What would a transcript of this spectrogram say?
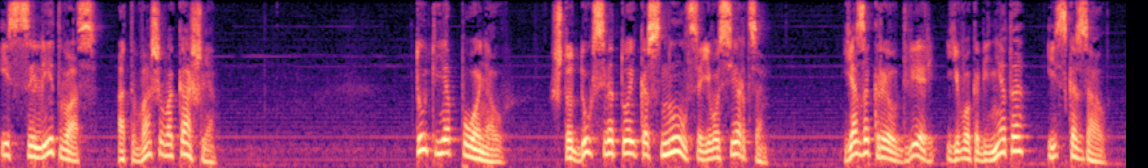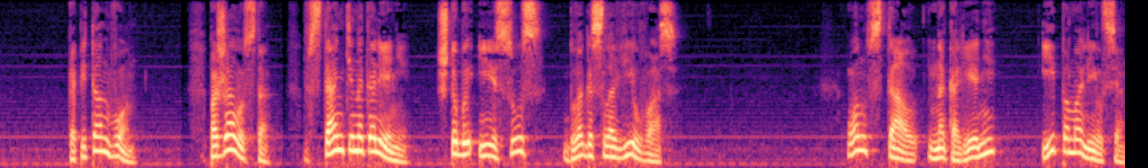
исцелит вас от вашего кашля. Тут я понял, что Дух Святой коснулся его сердца. Я закрыл дверь его кабинета и сказал, «Капитан Вон, пожалуйста, встаньте на колени, чтобы Иисус благословил вас». Он встал на колени и помолился.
